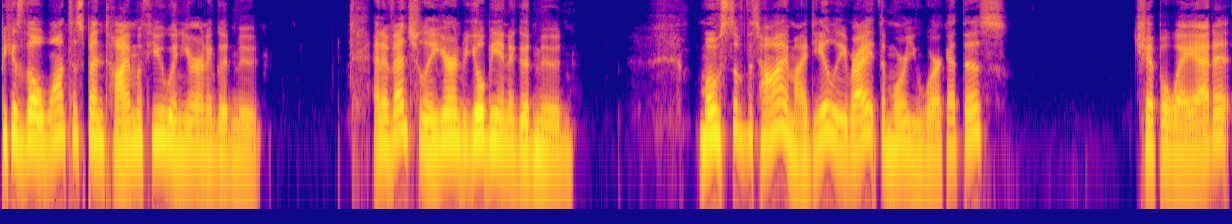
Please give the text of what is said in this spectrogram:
Because they'll want to spend time with you when you're in a good mood. And eventually you're in, you'll be in a good mood. Most of the time, ideally, right? The more you work at this, chip away at it,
